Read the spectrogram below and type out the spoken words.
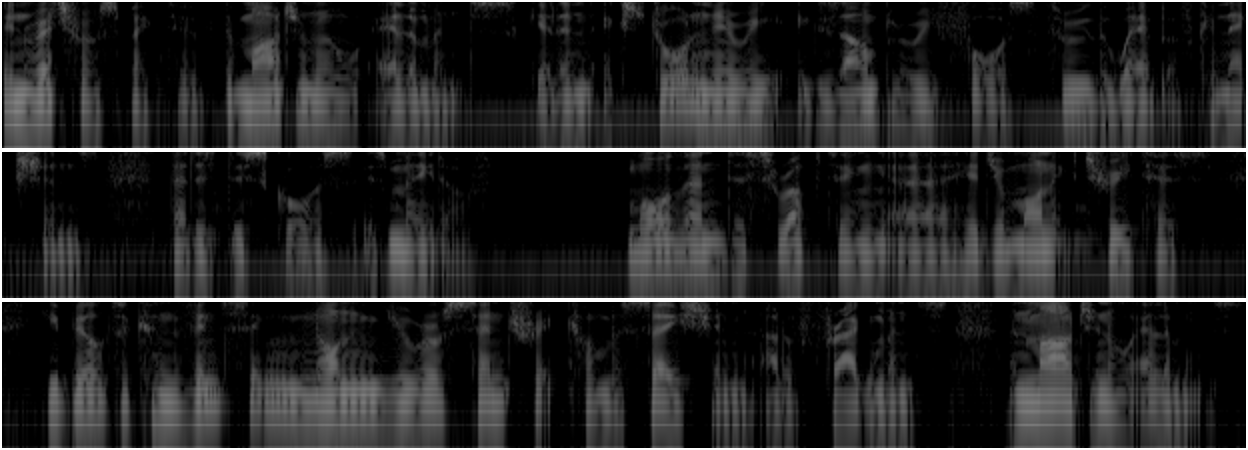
In retrospective, the marginal elements get an extraordinary exemplary force through the web of connections that his discourse is made of. More than disrupting a hegemonic treatise, he builds a convincing non Eurocentric conversation out of fragments and marginal elements.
